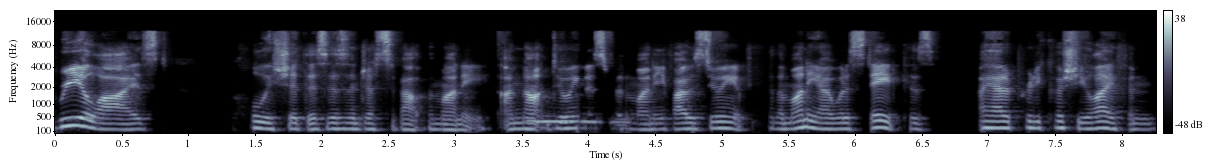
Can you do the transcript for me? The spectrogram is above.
realized, holy shit, this isn't just about the money. I'm not mm-hmm. doing this for the mm. money. If I was doing it for the money, I would have stayed because I had a pretty cushy life and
